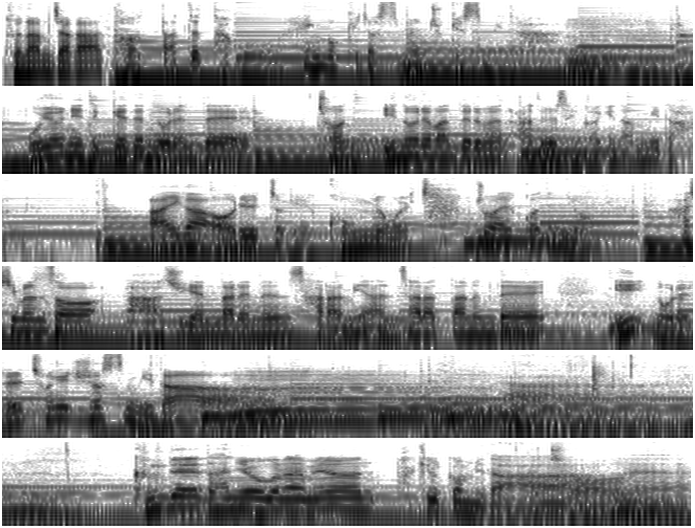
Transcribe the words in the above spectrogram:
두 남자가 더 따뜻하고 행복해졌으면 좋겠습니다. 음. 우연히 듣게 된 노래인데 전 이 노래만 들으면 아들 생각이 납니다. 아이가 어릴 적에 공룡을 참 좋아했거든요. 하시면서 아주 옛날에는 사람이 안 살았다는데 이 노래를 청해 주셨습니다. 음. 야, 군대 다녀오고 나면 바뀔 겁니다. 그쵸. 네.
